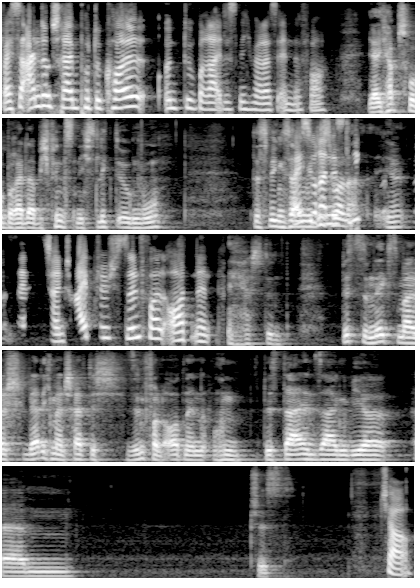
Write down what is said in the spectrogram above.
Weißt du, andere schreiben Protokoll und du bereitest nicht mal das Ende vor. ja, ich habe es vorbereitet, aber ich finde es nicht. Es liegt irgendwo. Deswegen sagen Weißt du, wir woran es diesmal, liegt? Ja, Du musst deinen Schreibtisch sinnvoll ordnen. ja, stimmt. Bis zum nächsten Mal werde ich meinen Schreibtisch sinnvoll ordnen und bis dahin sagen wir ähm, Tschüss. Ciao.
